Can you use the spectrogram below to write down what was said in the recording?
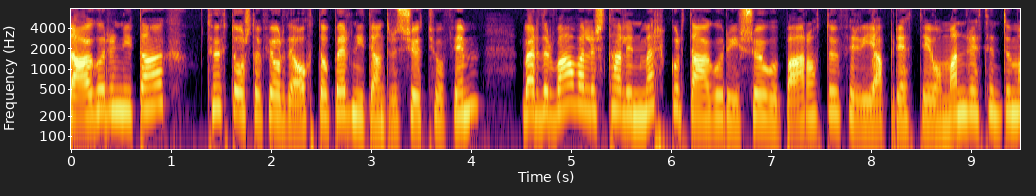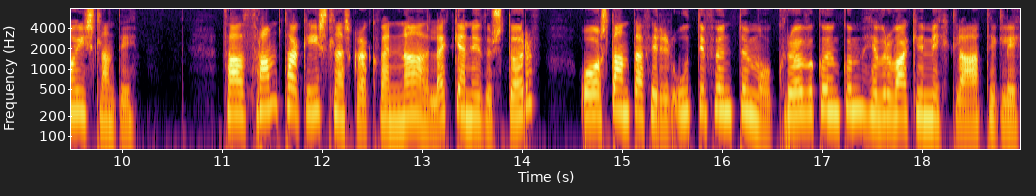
Dagurinn í dag, 24. oktober 1975, verður vafalistalinn merkur dagur í sögu baráttu fyrir jafnrétti og mannréttindum á Íslandi. Það framtaki íslenskra kvenna að leggja niður störf og standa fyrir útifundum og kröfugöngum hefur vakið mikla aðtegli.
